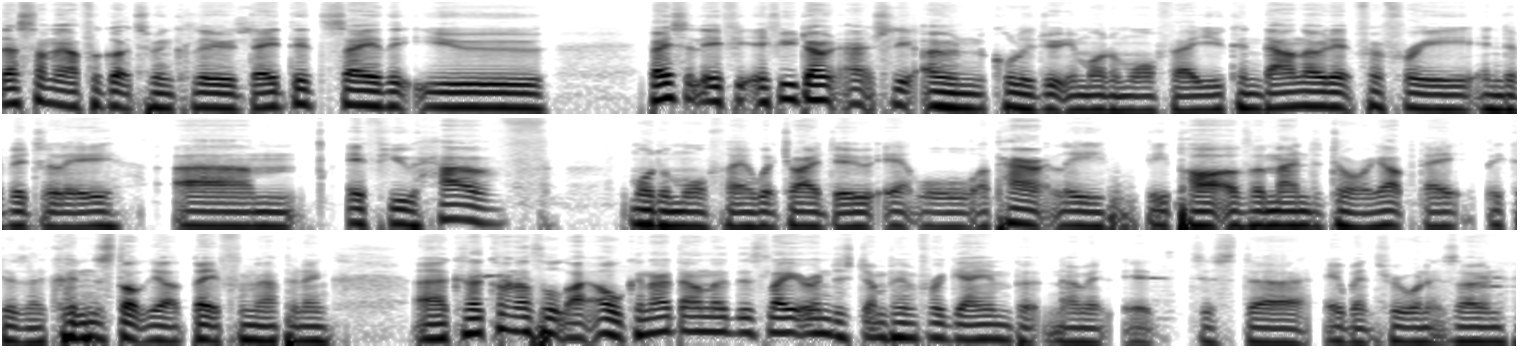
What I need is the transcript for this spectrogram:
That's something I forgot to include. They did say that you basically, if you, if you don't actually own Call of Duty Modern Warfare, you can download it for free individually. Um, if you have Modern Warfare, which I do, it will apparently be part of a mandatory update because I couldn't stop the update from happening. Because uh, I kind of thought like, oh, can I download this later and just jump in for a game? But no, it it just uh, it went through on its own.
